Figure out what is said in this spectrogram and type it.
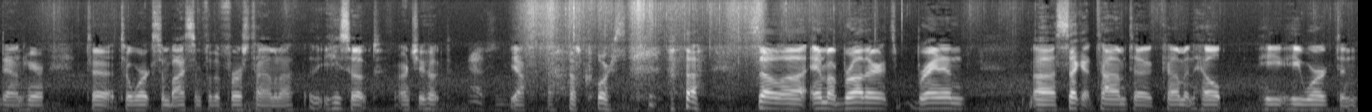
down here to, to work some bison for the first time, and I, he's hooked. Aren't you hooked? Absolutely. Yeah, of course. so, uh, and my brother, it's Brandon, uh, second time to come and help. He, he worked, and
